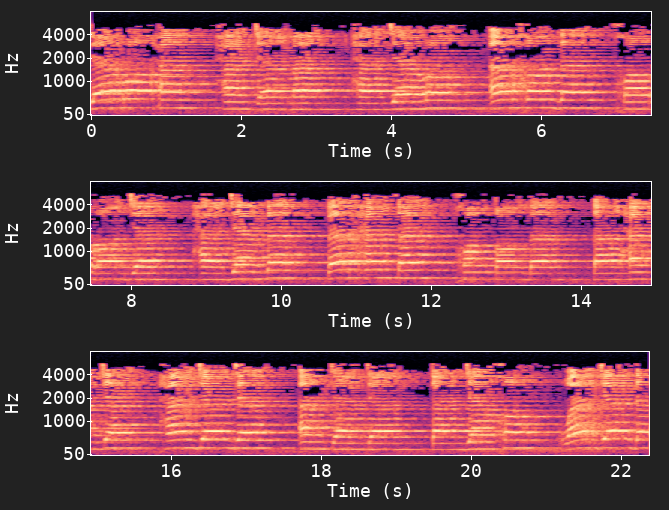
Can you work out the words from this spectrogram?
jaraha hajama bahatha khataba tahaja hajaja ajaja tajakha wajada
